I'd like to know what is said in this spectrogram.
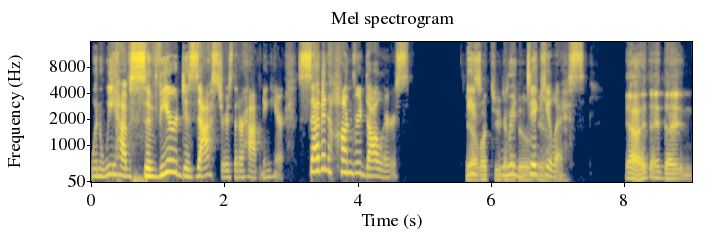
when we have severe disasters that are happening here. $700 yeah. is gonna do? Yeah. ridiculous. Yeah, it, it, the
